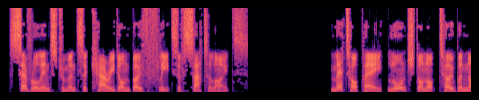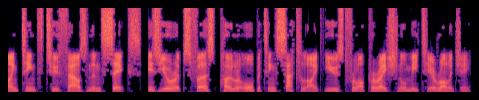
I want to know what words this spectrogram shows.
several instruments are carried on both fleets of satellites. METOP-A, launched on October 19, 2006, is Europe's first polar orbiting satellite used for operational meteorology.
